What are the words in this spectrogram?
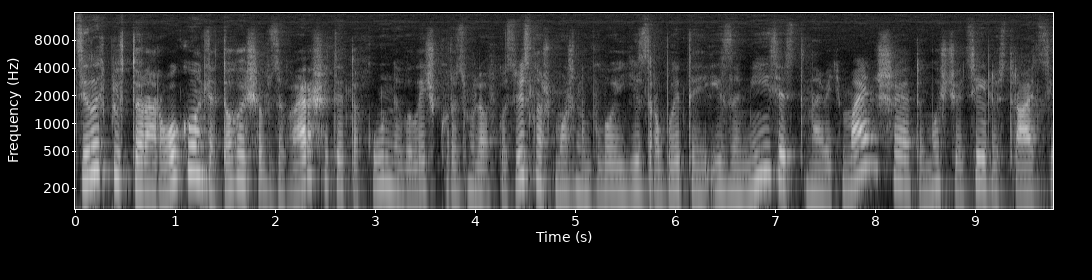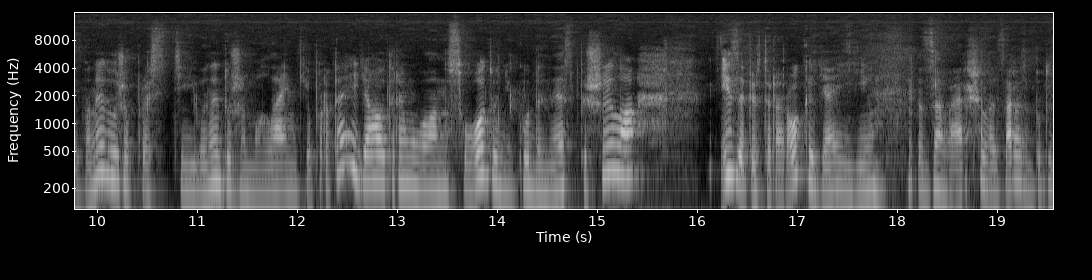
цілих півтора року для того, щоб завершити таку невеличку розмальовку. Звісно ж, можна було її зробити і за місяць, та навіть менше, тому що ці ілюстрації вони дуже прості, вони дуже маленькі. Проте я отримувала насолоду, нікуди не спішила. І за півтора роки я її завершила. Зараз буду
